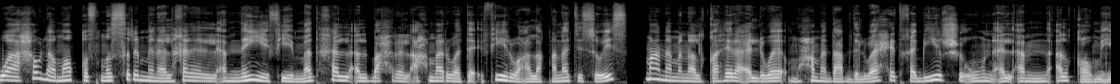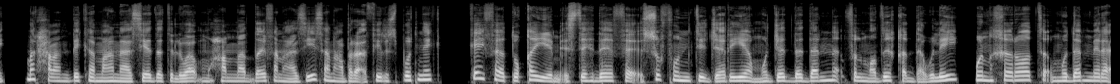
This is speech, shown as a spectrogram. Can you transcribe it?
وحول موقف مصر من الخلل الأمني في مدخل البحر الأحمر وتاثيره على قناة السويس معنا من القاهرة اللواء محمد عبد الواحد خبير شؤون الأمن القومي. مرحبا بك معنا سيادة اللواء محمد ضيفا عزيزا عبر أثير سبوتنيك. كيف تقيم استهداف سفن تجارية مجددا في المضيق الدولي وانخراط مدمرة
